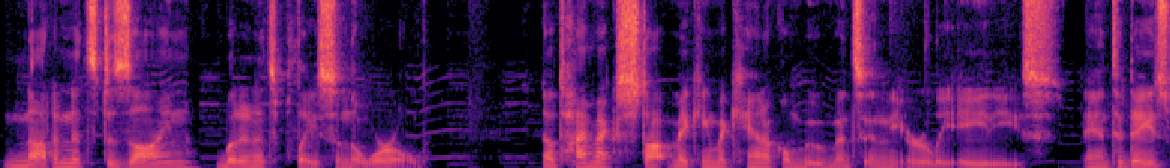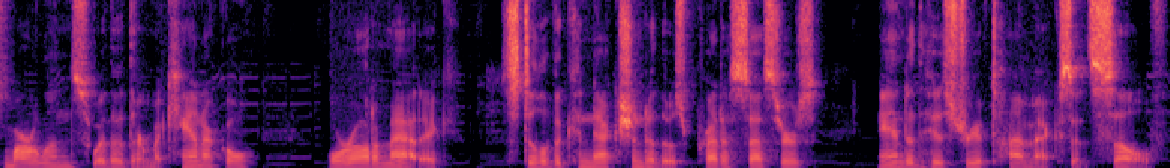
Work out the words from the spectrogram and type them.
not in its design, but in its place in the world. Now, Timex stopped making mechanical movements in the early 80s, and today's Marlins, whether they're mechanical or automatic, still have a connection to those predecessors and to the history of Timex itself.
